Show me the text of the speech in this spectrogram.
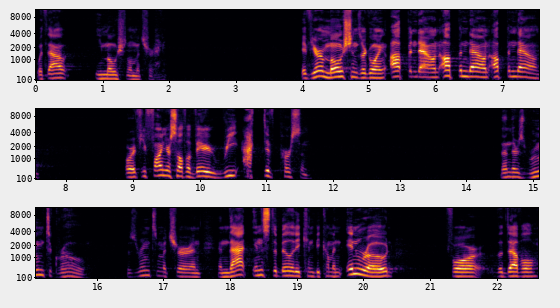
without emotional maturity. If your emotions are going up and down, up and down, up and down, or if you find yourself a very reactive person, then there's room to grow there's room to mature, and, and that instability can become an inroad for the devil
